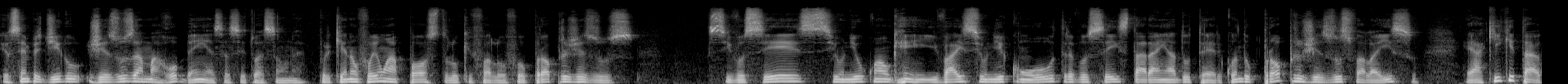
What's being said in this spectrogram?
eu sempre digo, Jesus amarrou bem essa situação, né? Porque não foi um apóstolo que falou, foi o próprio Jesus. Se você se uniu com alguém e vai se unir com outra, você estará em adultério. Quando o próprio Jesus fala isso, é aqui que está.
